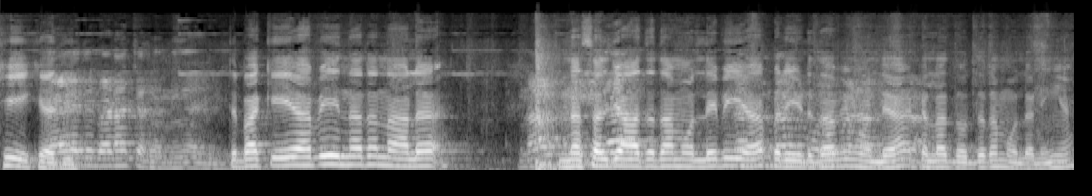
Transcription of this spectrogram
ਠੀਕ ਹੈ ਮੈਂ ਜੀ ਤੇ ਵੜਾ ਚੱਲਣੀਆਂ ਜੀ। ਤੇ ਬਾਕੀ ਇਹ ਆ ਵੀ ਇਹਨਾਂ ਦਾ ਨਾਲ ਨਾਲ ਨਸਲ ਜਾਤ ਦਾ ਮੁੱਲ ਵੀ ਆ ਬਰੀਡ ਦਾ ਵੀ ਮੁੱਲ ਆ। ਇਕੱਲਾ ਦੁੱਧ ਦਾ ਮੁੱਲ ਨਹੀਂ ਆ।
